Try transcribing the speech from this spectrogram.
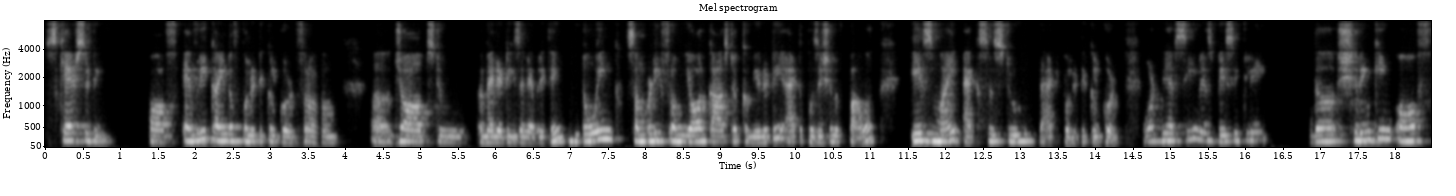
scarcity of every kind of political good from uh, jobs to amenities and everything knowing somebody from your caste or community at a position of power is my access to that political good. What we have seen is basically the shrinking of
